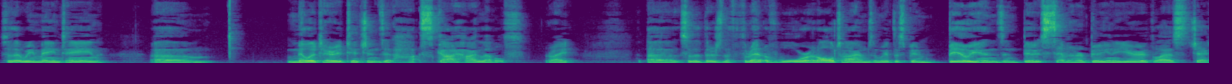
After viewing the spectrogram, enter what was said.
so that we maintain um, military tensions at sky high levels, right? Uh, so that there's the threat of war at all times and we have to spend billions and billions, 700 billion a year at the last check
